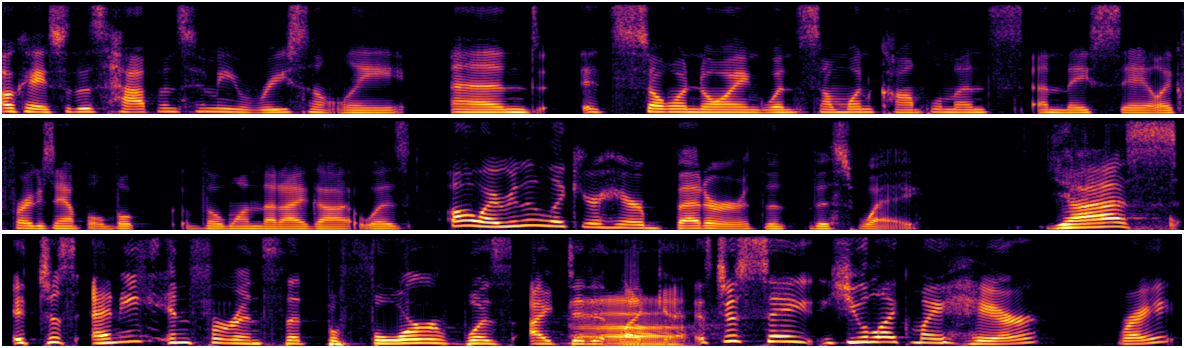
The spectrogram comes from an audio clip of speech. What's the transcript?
Okay, so this happened to me recently, and it's so annoying when someone compliments and they say, like, for example, the, the one that I got was, "Oh, I really like your hair better th- this way." Yes, it's just any inference that before was I didn't like ah. it. It's just say you like my hair, right?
